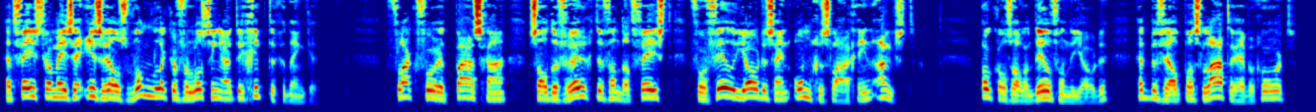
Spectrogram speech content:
het feest waarmee zij Israëls wonderlijke verlossing uit Egypte gedenken. Vlak voor het Pascha zal de vreugde van dat feest voor veel Joden zijn omgeslagen in angst. Ook al zal een deel van de Joden het bevel pas later hebben gehoord.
